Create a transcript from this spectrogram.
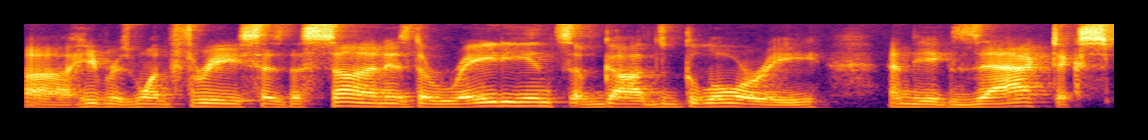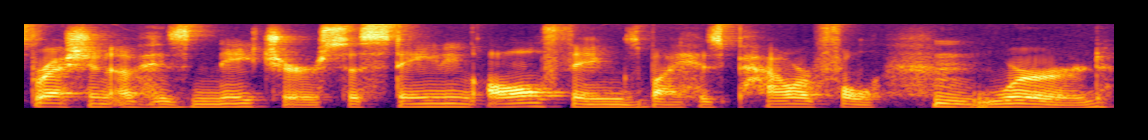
uh, Hebrews 1 3 says, The Son is the radiance of God's glory and the exact expression of his nature, sustaining all things by his powerful word.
